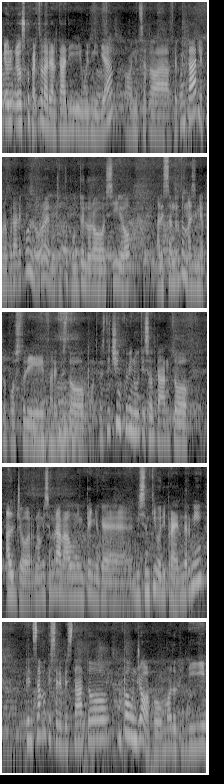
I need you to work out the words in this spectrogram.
e ho, scoperto la realtà di Will Media. Ho iniziato a frequentarli, a collaborare con loro e ad un certo punto il loro CEO Alessandro Tommasi mi ha proposto di fare questo podcast di 5 minuti soltanto al giorno. Mi sembrava un impegno che mi sentivo di prendermi. Pensavo che sarebbe stato un po' un gioco, un modo di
